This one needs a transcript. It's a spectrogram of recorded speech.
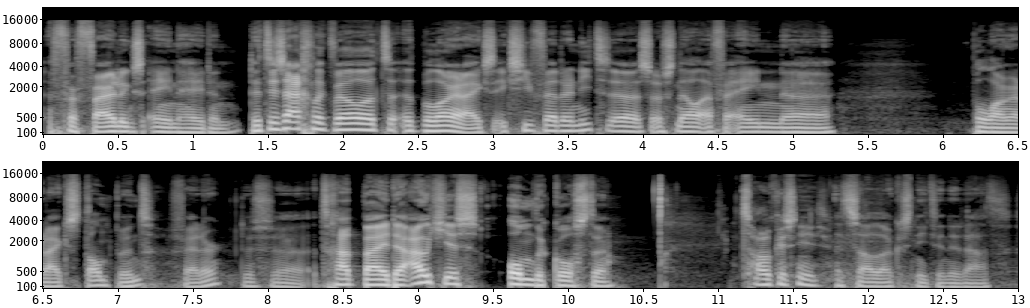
vervuilingseenheden. Dit is eigenlijk wel het, het belangrijkste. Ik zie verder niet zo snel even één belangrijk standpunt verder. Dus het gaat bij de oudjes om de kosten. Het zou ook eens niet. Het zal ook eens niet, inderdaad.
